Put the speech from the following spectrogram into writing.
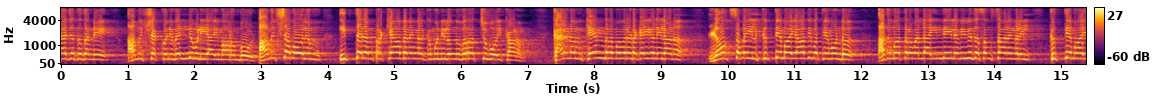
രാജ്യത്ത് തന്നെ അമിത്ഷയ്ക്ക് ഒരു വെല്ലുവിളിയായി മാറുമ്പോൾ അമിത്ഷാ പോലും ഇത്തരം പ്രഖ്യാപനങ്ങൾക്ക് മുന്നിൽ ഒന്ന് വിറച്ചുപോയി കാണും. കാരണം കേന്ദ്രം അവരുടെ കൈകളിലാണ്. ലോക്സഭയിൽ കൃത്യമായ ആധിപത്യമുണ്ട്. അതുമാത്രമല്ല ഇന്ത്യയിലെ വിവിധ സംസ്ഥാനങ്ങളിൽ കൃത്യമായ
